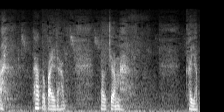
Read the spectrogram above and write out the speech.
อะท่าต่อไปนะครับ เราจะมาขยับ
